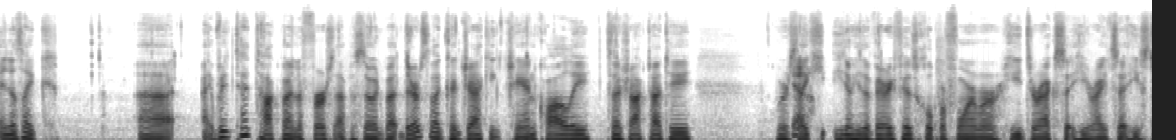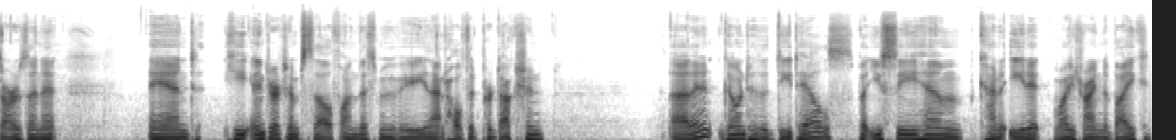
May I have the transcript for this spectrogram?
and it's like uh I, we did talk about in the first episode but there's like a jackie chan quality to Jacques Tati where it's Yeah. like you know he's a very physical performer he directs it he writes it he stars in it and he injured himself on this movie and that halted production uh, they didn't go into the details but you see him kind of eat it while he's riding the bike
